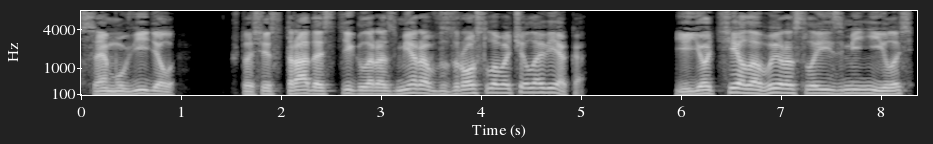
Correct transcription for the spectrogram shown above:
Сэм увидел, что сестра достигла размеров взрослого человека. Ее тело выросло и изменилось,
